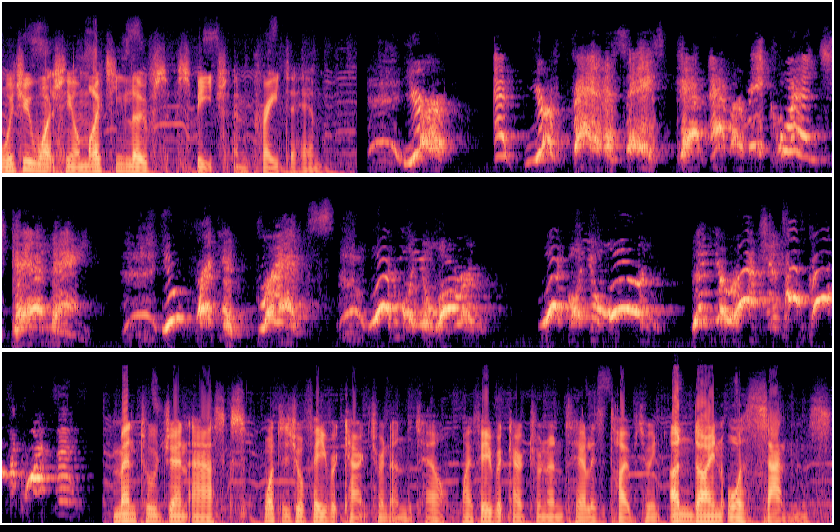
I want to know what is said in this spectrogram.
Would you watch the Almighty Loaf's speech and pray to him? Your and your fantasies can't ever be quenched, can they? You freaking freaks! When will you learn? When will you learn that your actions have consequences? Mental Gen asks, What is your favourite character in Undertale? My favourite character in Undertale is a tie between Undyne or Sans.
